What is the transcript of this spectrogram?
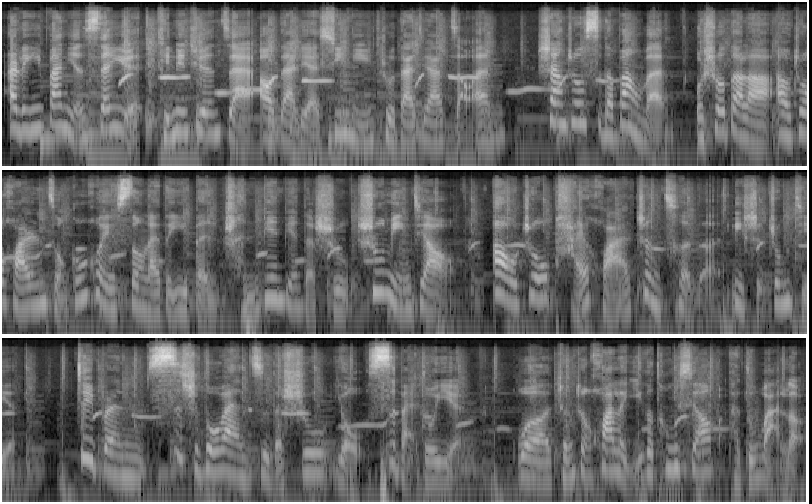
二零一八年三月，甜甜圈在澳大利亚悉尼，祝大家早安。上周四的傍晚，我收到了澳洲华人总工会送来的一本沉甸甸的书，书名叫《澳洲排华政策的历史终结》。这本四十多万字的书有四百多页，我整整花了一个通宵把它读完了，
